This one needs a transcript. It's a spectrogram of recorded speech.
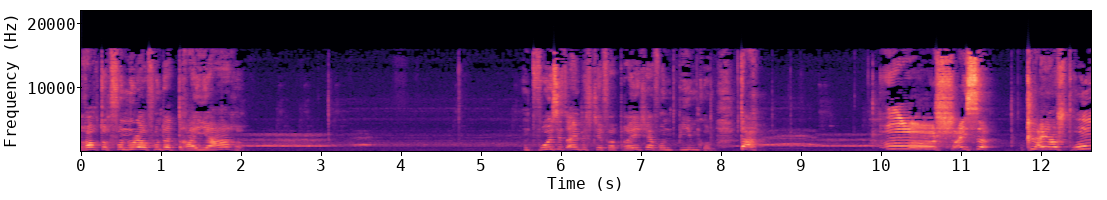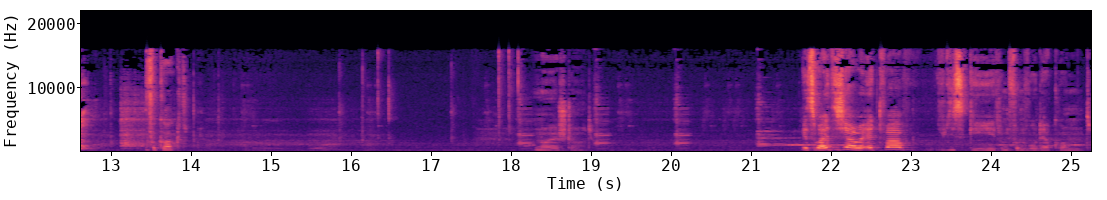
Braucht doch von 0 auf 100 drei Jahre. Und wo ist jetzt eigentlich der Verbrecher von Beamcom? Da! Oh, scheiße! Kleiner Sprung. Verkackt. Neuer Start. Jetzt weiß ich aber etwa, wie es geht und von wo der kommt.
